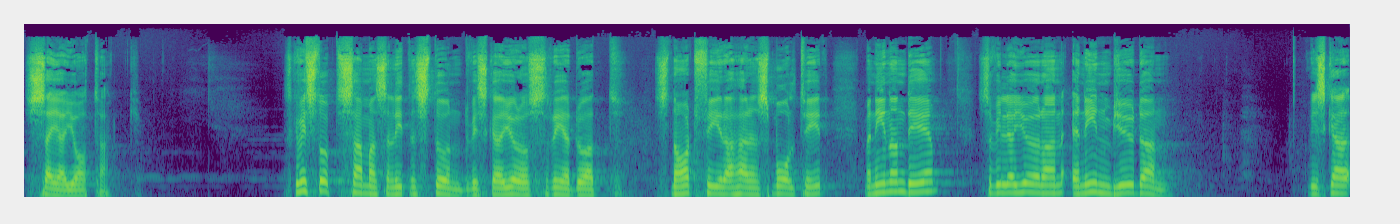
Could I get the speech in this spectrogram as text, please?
säga ja tack. Ska vi stå upp tillsammans en liten stund? Vi ska göra oss redo att snart fira Herrens måltid. Men innan det så vill jag göra en, inbjudan. Vi ska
